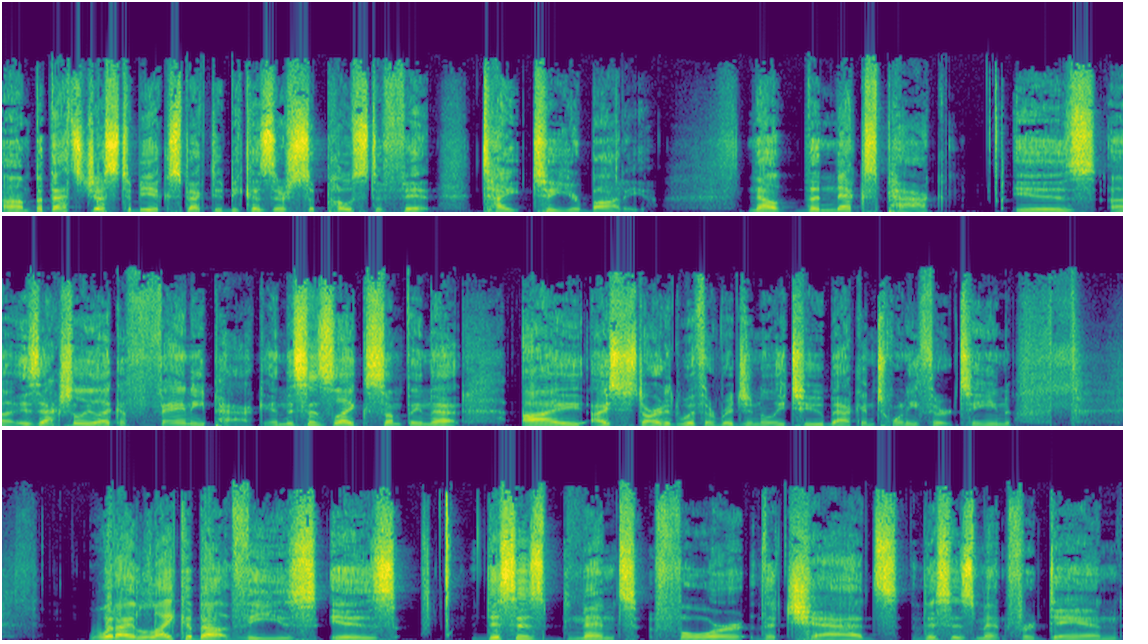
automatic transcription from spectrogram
um, but that's just to be expected because they're supposed to fit tight to your body. Now, the next pack is uh, is actually like a fanny pack, and this is like something that I I started with originally too back in 2013. What I like about these is this is meant for the Chads. This is meant for Dan,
